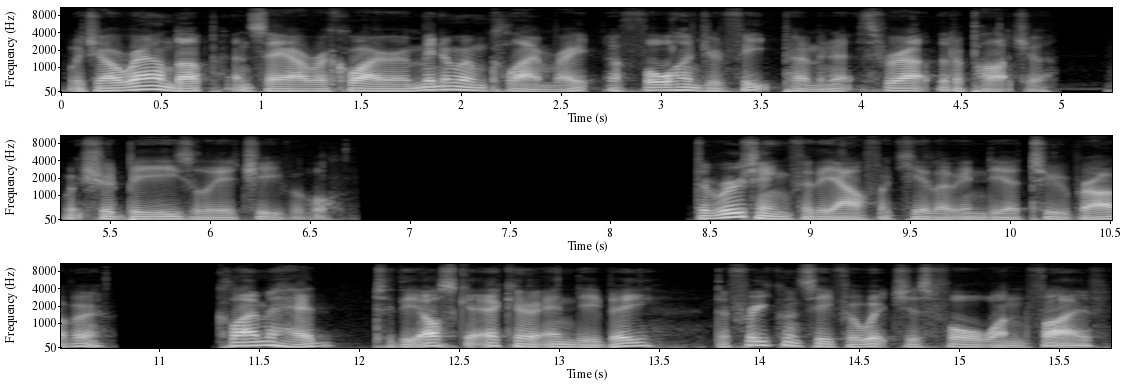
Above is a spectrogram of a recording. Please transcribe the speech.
which I'll round up and say I require a minimum climb rate of 400 feet per minute throughout the departure, which should be easily achievable. The routing for the Alpha Kilo India 2 Bravo climb ahead to the Oscar Echo NDB, the frequency for which is 415,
